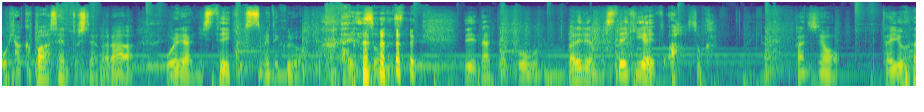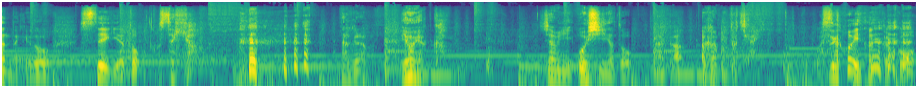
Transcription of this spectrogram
を100%しながら俺らにステーキを勧めてくるわけ。はいそうですね。でなんかこうあれだよね。ステーキ以外だとあそうか。みたいな感じの対応なんだけどステーキだとステーキか。何グラム？400か。ちなみに美味しいのとなんか赤身どっちがいい？すごいなんかこう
